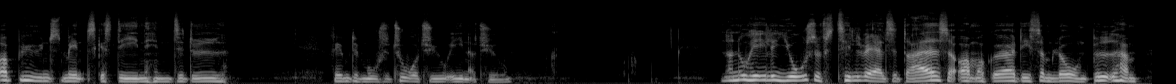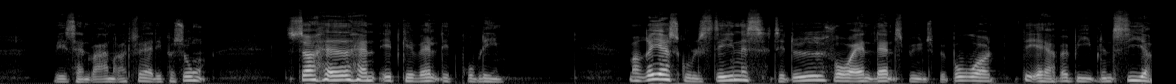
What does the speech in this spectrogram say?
og byens mænd skal stene hende til døde. 5. Mose 22, 21. Når nu hele Josefs tilværelse drejede sig om at gøre det, som loven bød ham, hvis han var en retfærdig person, så havde han et gevaldigt problem. Maria skulle stenes til døde foran landsbyens beboere. Det er, hvad Bibelen siger.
